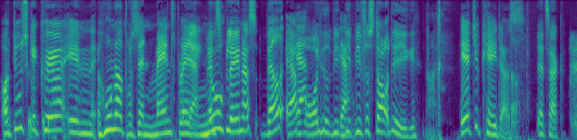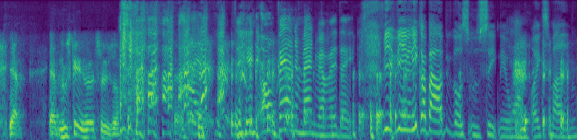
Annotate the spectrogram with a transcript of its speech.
Og du skal køre en 100% mansplaining Ja, nu. mansplainers. Hvad er Ja. borgerlighed? Vi, ja. vi, vi forstår det ikke. Nej. Educate us. Ja, tak. Ja. ja, nu skal I høre, tøser. Det er en overbærende mand, vi har med i dag. Vi, vi, vi går bare op i vores udseende, jo, Ja. ja. og ikke så meget andet.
